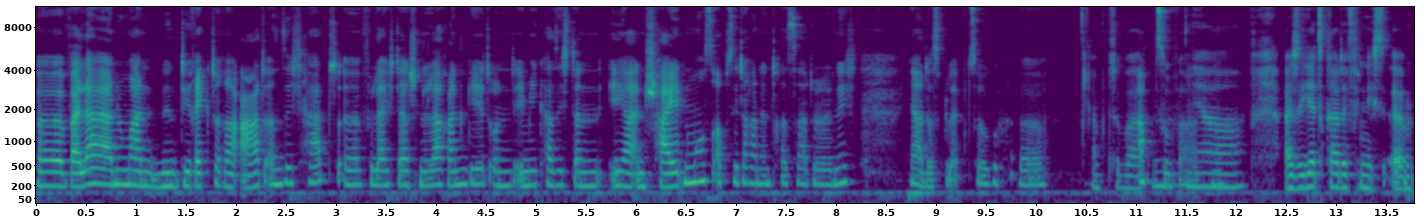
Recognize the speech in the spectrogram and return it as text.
äh, weil er ja nun mal eine direktere Art an sich hat, äh, vielleicht da schneller rangeht und Emika sich dann eher entscheiden muss, ob sie daran Interesse hat oder nicht. Ja, das bleibt so. Abzuwarten. Abzuwarten. Ja. Also jetzt gerade finde ich es ähm,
